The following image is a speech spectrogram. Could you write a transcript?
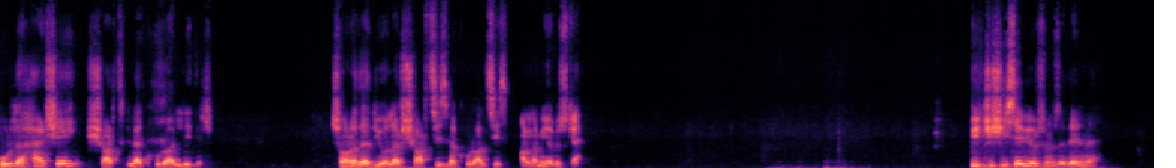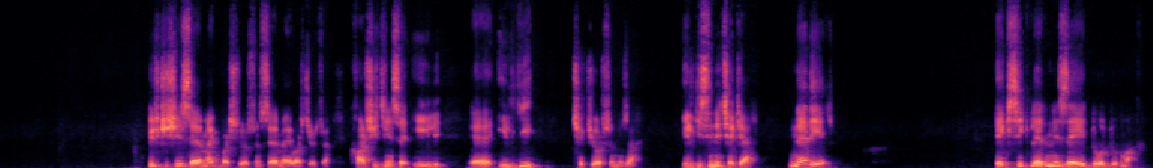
Burada her şey şartlı ve kurallidir. Sonra da diyorlar şartsız ve kuralsız. Anlamıyoruz ki. Bir kişiyi seviyorsunuz da değil mi? Bir kişiyi sevmek başlıyorsun, sevmeye başlıyorsun. Karşı cinse iyili, e, ilgi çekiyorsunuz ha. İlgisini çeker. Nedir? Eksiklerinizi doldurmak.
